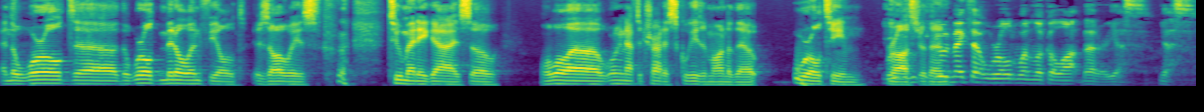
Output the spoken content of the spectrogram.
and the world uh, the world middle infield is always too many guys. So well, uh, we're gonna have to try to squeeze him onto that world team He- roster he, then. he would make that world one look a lot better. Yes, yes.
